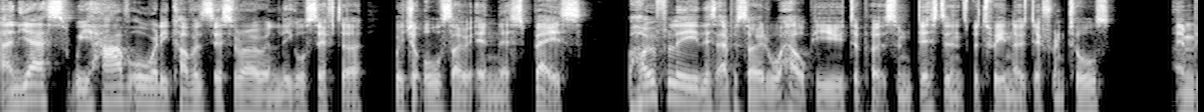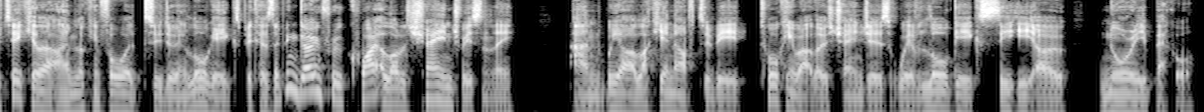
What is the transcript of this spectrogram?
And yes, we have already covered Scissero and LegalSifter, which are also in this space. But hopefully, this episode will help you to put some distance between those different tools. In particular, I'm looking forward to doing LawGeex because they've been going through quite a lot of change recently. And we are lucky enough to be talking about those changes with LawGeex CEO Noory Bechor.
